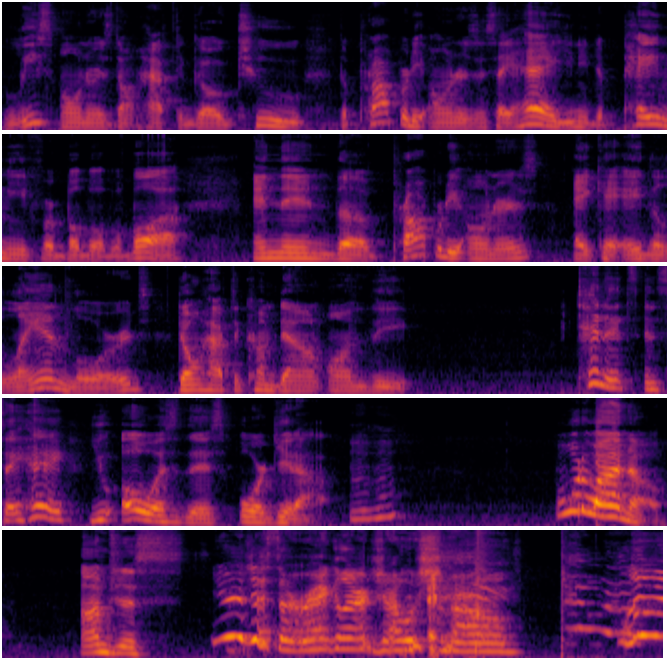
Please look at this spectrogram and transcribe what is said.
lease owners don't have to go to the property owners and say, "Hey, you need to pay me for blah blah blah blah," and then the property owners, aka the landlords, don't have to come down on the tenants and say, "Hey, you owe us this or get out." Mm-hmm. But what do I know? I'm just You're just a regular Joe Schmo. Living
